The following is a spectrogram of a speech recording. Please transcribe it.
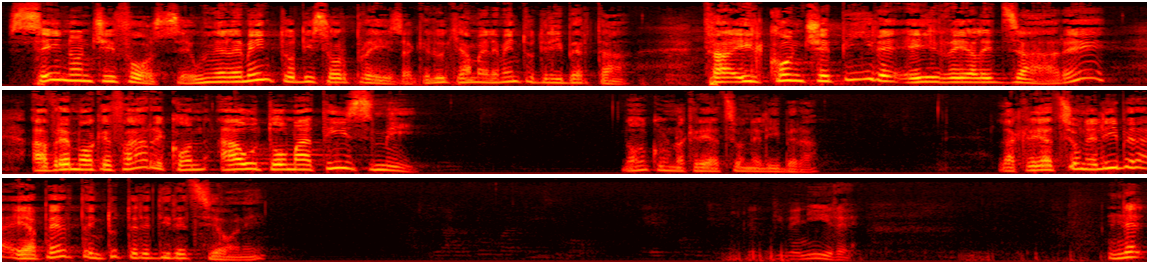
Se non ci fosse un elemento di sorpresa, che lui chiama elemento di libertà, tra il concepire e il realizzare, avremmo a che fare con automatismi, non con una creazione libera. La creazione libera è aperta in tutte le direzioni. Divenire. Nel,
